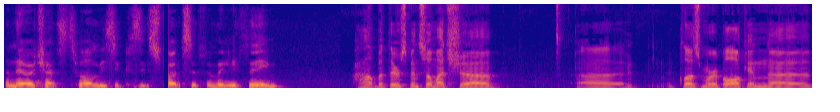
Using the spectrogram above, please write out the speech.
and they're attracted to our music because it strikes a familiar theme. Oh, but there's been so much uh, uh, klezmer Balkan uh,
